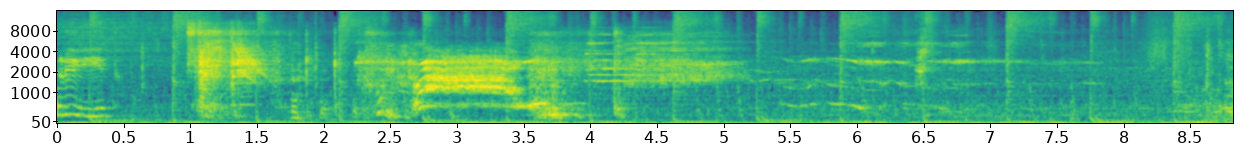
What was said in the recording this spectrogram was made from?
Привіт. Це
